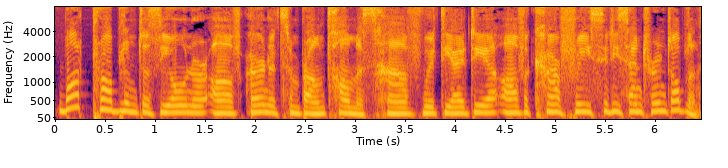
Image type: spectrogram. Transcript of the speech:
what problem does the owner of Arnotts and Brown Thomas have with the idea of a car free city centre in Dublin?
